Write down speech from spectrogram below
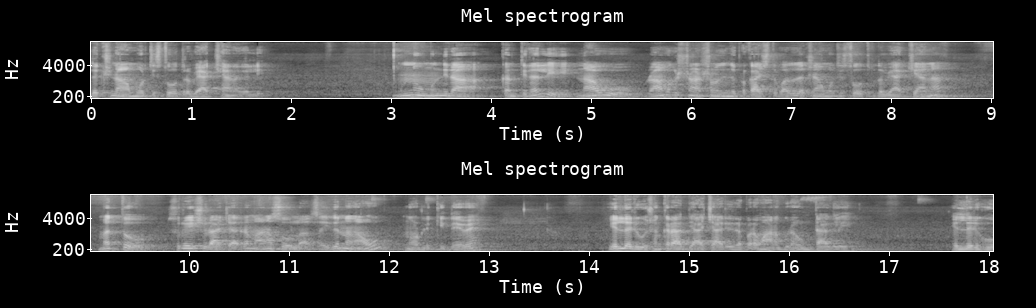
ದಕ್ಷಿಣಾಮೂರ್ತಿ ಸ್ತೋತ್ರ ವ್ಯಾಖ್ಯಾನದಲ್ಲಿ. ಇನ್ನು ಮುಂದಿನ ಕಂತಿನಲ್ಲಿ ನಾವು ರಾಮಕೃಷ್ಣ ಆಶ್ರಮದಿಂದ ಪ್ರಕಾಶಿತವಾದ ದಕ್ಷಿಣಾಮೂರ್ತಿ ಸ್ತೋತ್ರದ ವ್ಯಾಖ್ಯಾನ ಮತ್ತು ಸುರೇಶ್ವರಾಚಾರ್ಯರ ಮಾನಸೋಲ್ಲಾಸ. ಇದನ್ನು ನಾವು ನೋಡಲಿಕ್ಕಿದ್ದೇವೆ. ಎಲ್ಲರಿಗೂ ಶಂಕರಾದ್ಯಾಚಾರ್ಯರ ಪರಮಾನುಗ್ರಹ ಉಂಟಾಗಲಿ. ಎಲ್ಲರಿಗೂ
